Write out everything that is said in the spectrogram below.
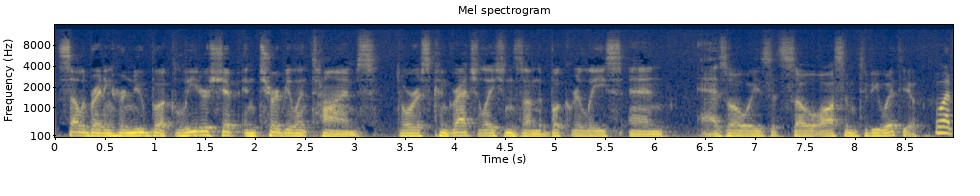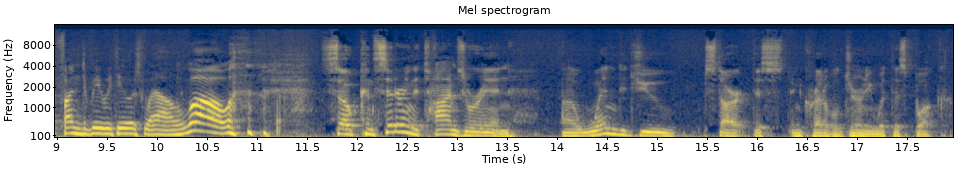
celebrating her new book, Leadership in Turbulent Times. Doris, congratulations on the book release, and as always, it's so awesome to be with you. What fun to be with you as well. Whoa! so, considering the times we're in, uh, when did you start this incredible journey with this book?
